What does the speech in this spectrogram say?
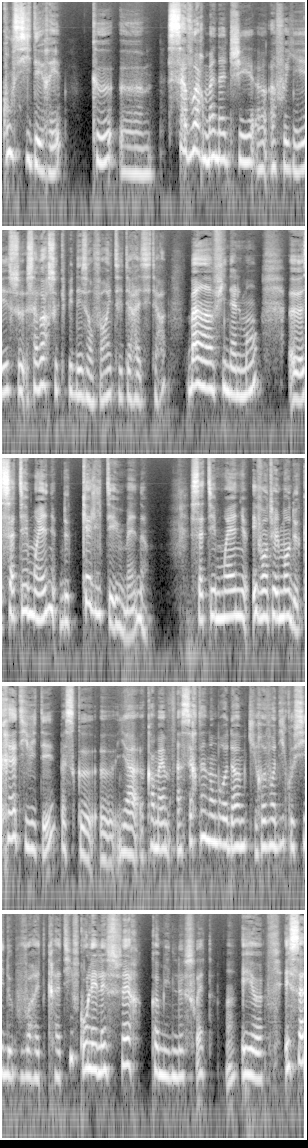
considérer que euh, savoir manager un, foyer, savoir s'occuper des enfants, etc., etc. Ben finalement, euh, ça témoigne de qualité humaine. Ça témoigne éventuellement de créativité parce que euh, il y a quand même un certain nombre d'hommes qui revendiquent aussi de pouvoir être créatifs, qu'on les laisse faire comme ils le souhaitent. Hein. Et, euh, et, ça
